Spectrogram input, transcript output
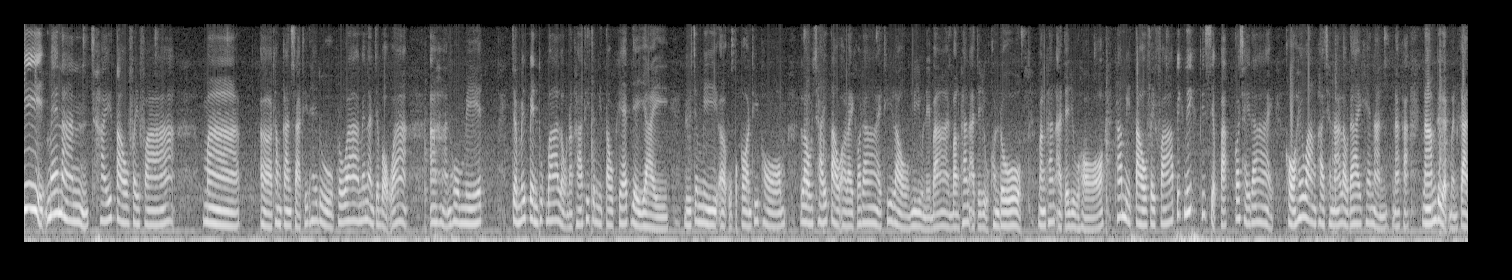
ที่แม่นันใช้เตาไฟฟ้ามาทำการสาธิตให้ดู เพราะว่าแม่นันจะบอกว่าอาหารโฮมเมดจะไม่เป็นทุกบ้านหรอกนะคะ ที่จะมีเตาแก๊สใหญ่ ๆ หรือจะมีอุปกรณ์ที่พร้อม เราใช้เตาอะไรก็ได้ที่เรามีอยู่ในบ้าน บางท่านอาจจะอยู่คอนโด บางท่านอาจจะอยู่หอ ถ้ามีเตาไฟฟ้าปิกนิกที่เสียบปลั๊กก็ใช้ได้ ขอให้วางภาชนะเราได้แค่นั้นนะคะ น้ำเดือดเหมือนกัน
